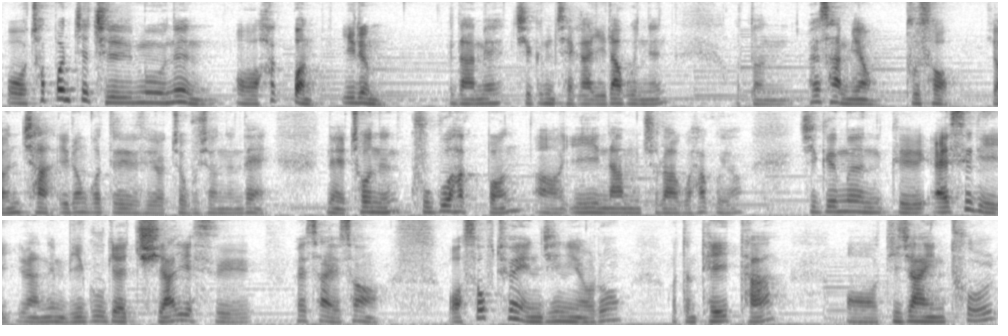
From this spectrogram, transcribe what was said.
어, 첫 번째 질문은 어, 학번, 이름, 그 다음에 지금 제가 일하고 있는 어떤 회사명, 부서, 연차 이런 것들에 대해서 여쭤보셨는데 네, 저는 99학번 어, 이남주라고 하고요. 지금은 그 Esri라는 미국의 GIS 회사에서 어, 소프트웨어 엔지니어로 어떤 데이터, 어, design tool,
